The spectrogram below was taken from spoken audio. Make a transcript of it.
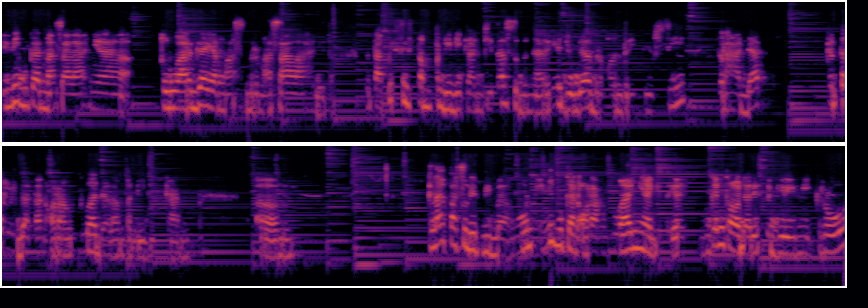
Ini bukan masalahnya keluarga yang mas bermasalah gitu. Tetapi sistem pendidikan kita sebenarnya juga berkontribusi terhadap keterlibatan orang tua dalam pendidikan. Um, kenapa sulit dibangun? Ini bukan orang tuanya gitu ya. Mungkin kalau dari segi mikro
